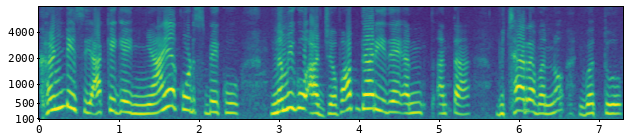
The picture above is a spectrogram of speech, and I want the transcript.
ಖಂಡಿಸಿ ಆಕೆಗೆ ನ್ಯಾಯ ಕೊಡಿಸ್ಬೇಕು. ನಮಗೂ ಆ ಜವಾಬ್ದಾರಿ ಇದೆ ಅನ್, ಅಂತ ವಿಚಾರವನ್ನು ಇವತ್ತು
